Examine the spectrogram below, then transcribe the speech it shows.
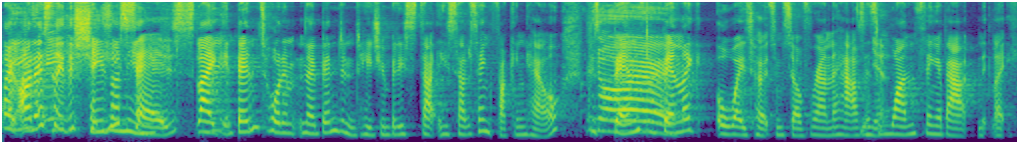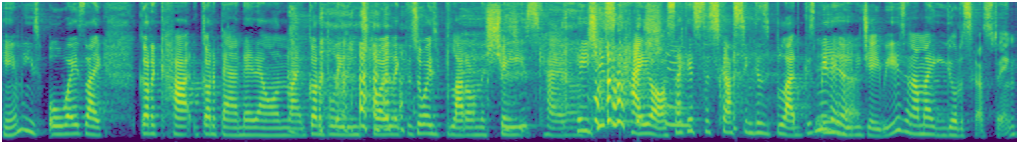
Like honestly, the shit he says, like Ben taught him. No, Ben didn't teach him, but he start he started saying fucking hell because No. Ben Ben like always hurts himself around the house. It's Yeah. one thing about like him. He's always like got a cut, got a band-aid on, like got a bleeding toe. Like there's always blood on the sheets. just chaos. He's just chaos. Like it's disgusting because blood gives me the Yeah. heebie-jeebies, and I'm like, you're disgusting.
